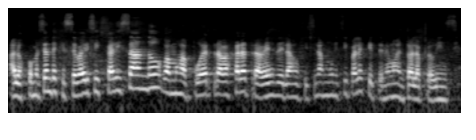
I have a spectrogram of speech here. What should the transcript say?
a los comerciantes que se va a ir fiscalizando, vamos a poder trabajar a través de las oficinas municipales que tenemos en toda la provincia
